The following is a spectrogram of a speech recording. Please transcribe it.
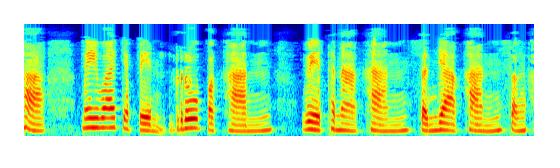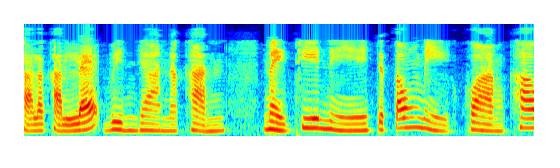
คะ ไม่ว่าจะเป็นรูปขัน เวทนาขัน สัญญาขัน สังขารขัน และวิญญาณขัน ในที่นี้จะต้องมีความเข้า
